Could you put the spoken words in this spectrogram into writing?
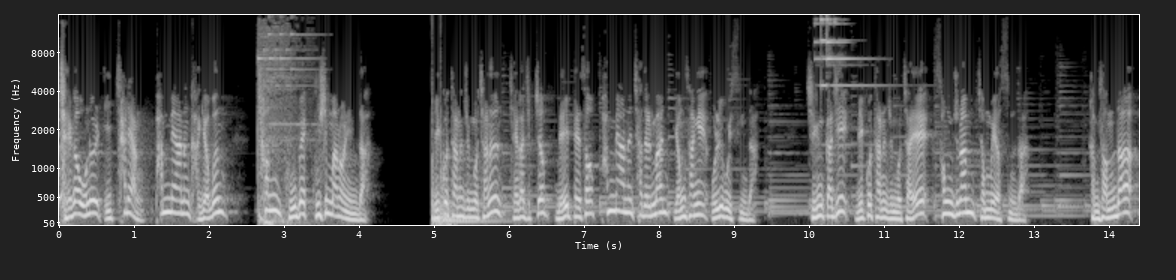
제가 오늘 이 차량 판매하는 가격은 1,990만 원입니다. 믿고 타는 중고차는 제가 직접 매입해서 판매하는 차들만 영상에 올리고 있습니다. 지금까지 믿고 타는 중고차의 성준함 전무였습니다. 감사합니다.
